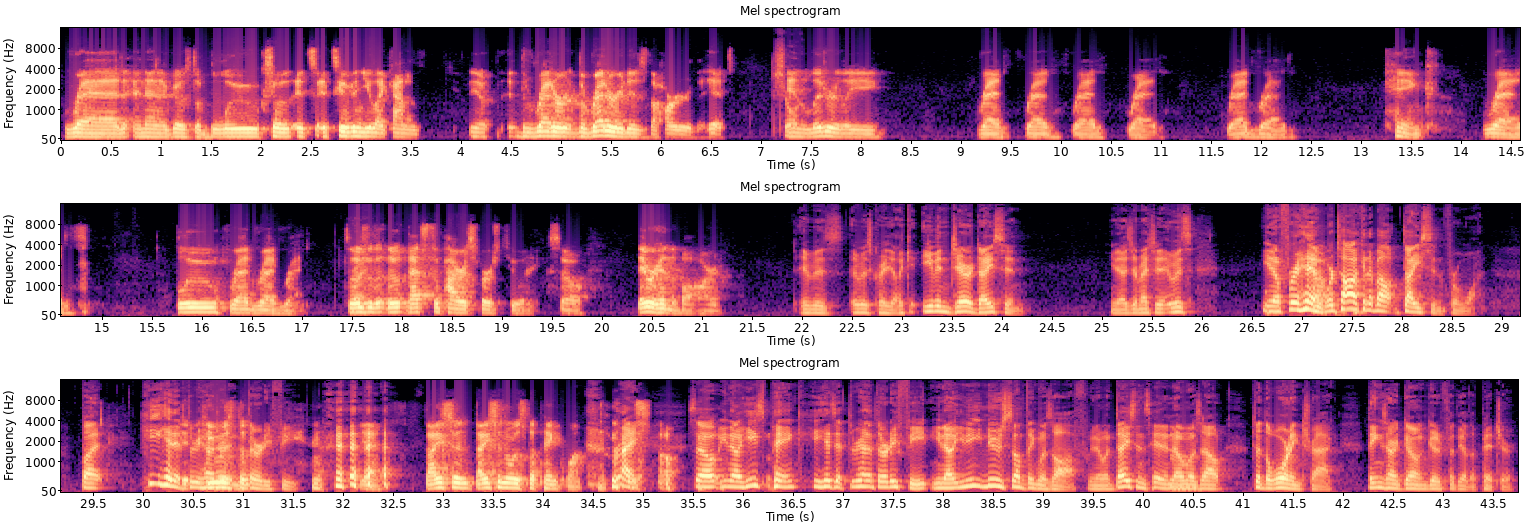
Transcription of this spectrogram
red and then it goes to blue. So it's it's giving you like kind of you know the redder the redder it is the harder the hit. Sure. and literally red red red red red red pink red blue red red red. So those right. are the that's the pirates first two innings. So they were hitting the ball hard. It was it was crazy. Like even Jarrod Dyson you know as you mentioned it was you know for him no. we're talking about dyson for one. But he hit it 330 the, feet. yeah. Dyson Dyson was the pink one. right. So. so. you know, he's pink. He hits it 330 feet. You know, you knew something was off. You know, when Dyson's hitting mm-hmm. almost out to the warning track, things aren't going good for the other pitcher.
